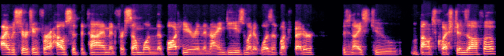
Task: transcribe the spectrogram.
I was searching for a house at the time, and for someone that bought here in the 90s when it wasn't much better, it was nice to bounce questions off of.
